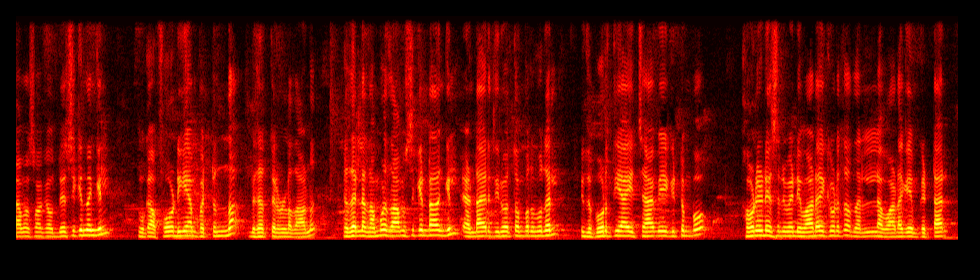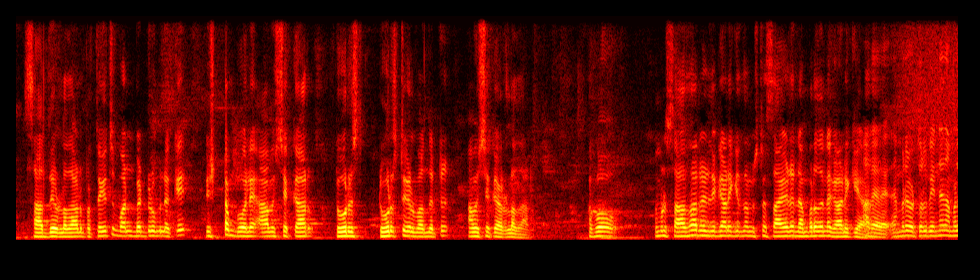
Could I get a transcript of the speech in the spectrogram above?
താമസമാക്കാൻ ഉദ്ദേശിക്കുന്നെങ്കിൽ നമുക്ക് അഫോർഡ് ചെയ്യാൻ പറ്റുന്ന വിധത്തിലുള്ളതാണ്. ഇതെല്ലാം നമ്മൾ താമസിക്കേണ്ടതെങ്കിൽ രണ്ടായിരത്തി ഇരുപത്തൊമ്പത് മുതൽ ഇത് പൂർത്തിയായി ചാവിയെ കിട്ടുമ്പോൾ ഹോളിഡേയ്സിന് വേണ്ടി വാടകയ്ക്ക് കൊടുത്താൽ നല്ല വാടകയും കിട്ടാൻ സാധ്യതയുള്ളതാണ്. പ്രത്യേകിച്ച് വൺ ബെഡ്റൂമിനൊക്കെ ഇഷ്ടം പോലെ ആവശ്യക്കാർ ടൂറിസ്റ്റ് ടൂറിസ്റ്റുകൾ വന്നിട്ട് ആവശ്യക്കാരുള്ളതാണ്. അപ്പോൾ നമ്മൾ സാധാരണ എഴുതി കാണിക്കുന്ന മിസ്റ്റർ സായിയുടെ നമ്പർ തന്നെ കാണിക്കുക അതെ അതെ. നമ്പർ അടുത്തുള്ള പിന്നെ നമ്മൾ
